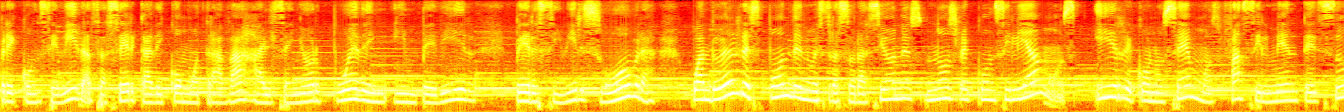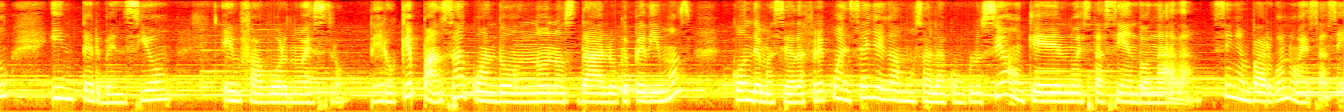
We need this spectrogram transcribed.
preconcebidas acerca de cómo trabaja el Señor pueden impedir percibir su obra. Cuando Él responde nuestras oraciones, nos reconciliamos y reconocemos fácilmente su intervención en favor nuestro. Pero ¿qué pasa cuando no nos da lo que pedimos? Con demasiada frecuencia llegamos a la conclusión que Él no está haciendo nada. Sin embargo, no es así.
